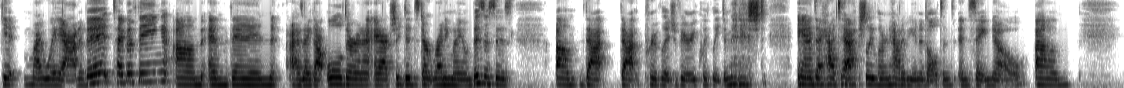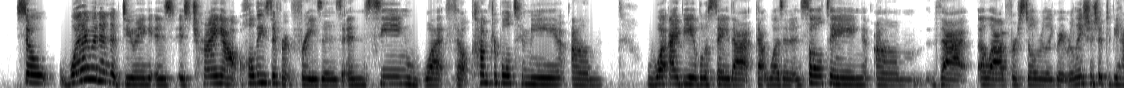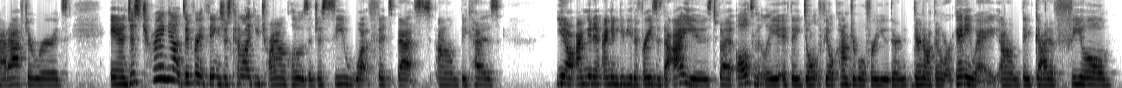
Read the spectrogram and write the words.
get my way out of it type of thing. Um, and then as i got older and I actually did start running my own businesses um, that that privilege very quickly diminished, and I had to actually learn how to be an adult and, and say no. Um, so what I would end up doing is is trying out all these different phrases and seeing what felt comfortable to me. Um, what I'd be able to say that that wasn't insulting, um, that allowed for still a really great relationship to be had afterwards, and just trying out different things, just kind of like you try on clothes and just see what fits best. Um, because you know, I'm gonna I'm gonna give you the phrases that I used, but ultimately, if they don't feel comfortable for you, they're they're not gonna work anyway. Um, they've got to feel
